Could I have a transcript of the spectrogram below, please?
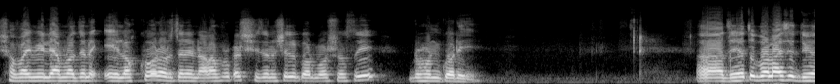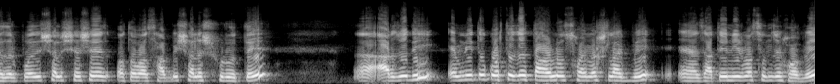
সবাই মিলে আমরা যেন এই লক্ষ্য অর্জনে নানা প্রকার সৃজনশীল কর্মসূচি গ্রহণ করি। যেহেতু বলা হয়েছে দুই হাজার পঁচিশ সালের শেষে অথবা ছাব্বিশ সালের শুরুতে আর যদি এমনি তো করতে যায় তাহলেও ছয় মাস লাগবে। জাতীয় নির্বাচন যে হবে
